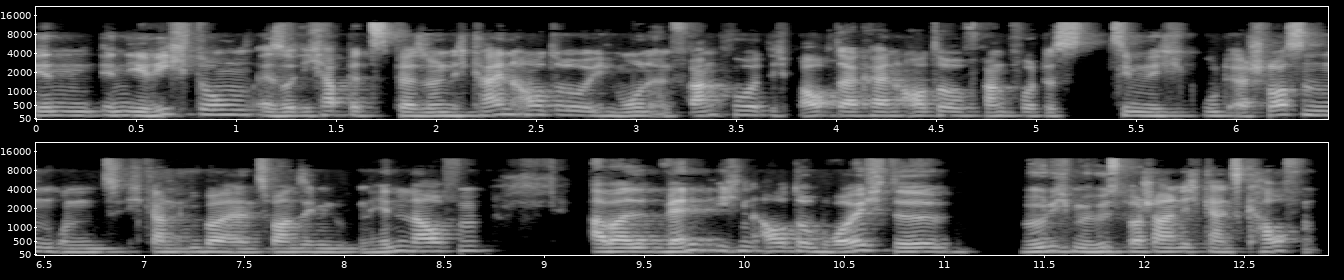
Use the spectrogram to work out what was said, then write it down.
in, in die Richtung, also ich habe jetzt persönlich kein Auto, ich wohne in Frankfurt, ich brauche da kein Auto. Frankfurt ist ziemlich gut erschlossen und ich kann überall in 20 Minuten hinlaufen. Aber wenn ich ein Auto bräuchte, würde ich mir höchstwahrscheinlich keins kaufen.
